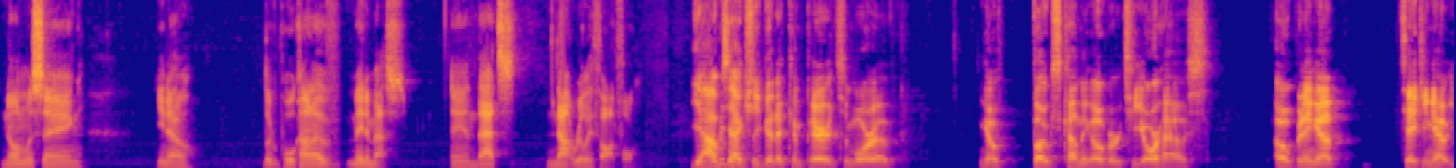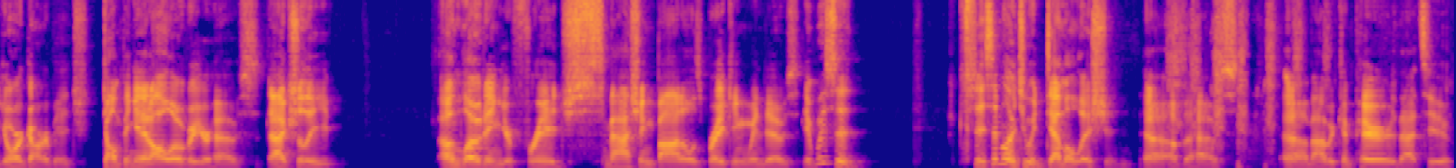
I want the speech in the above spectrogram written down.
No one was saying, you know, Liverpool kind of made a mess, and that's not really thoughtful. Yeah, I was actually going to compare it to more of, you know, folks coming over to your house, opening up, taking out your garbage, dumping it all over your house, actually unloading your fridge, smashing bottles, breaking windows. It was a similar to a demolition uh, of the house. um, I would compare that to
